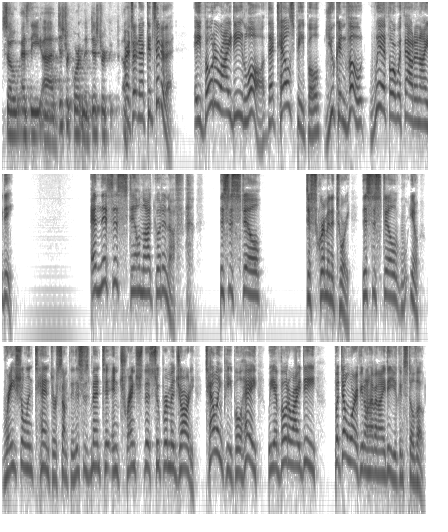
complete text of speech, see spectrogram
So, as the uh, district court and the district. All right, so now consider that a voter ID law that tells people you can vote with or without an ID. And this is still not good enough. This is still discriminatory. This is still, you know, racial intent or something. This is meant to entrench the supermajority, telling people, hey, we have voter ID, but don't worry if you don't have an ID, you can still vote.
